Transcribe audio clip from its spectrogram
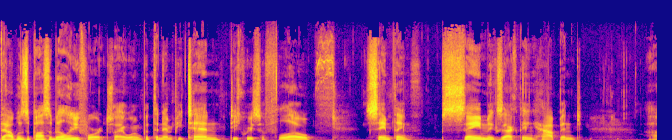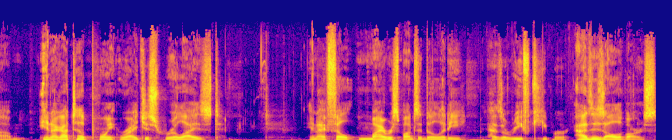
that was a possibility for it. So I went with an MP10, decrease of flow. Same thing, same exact thing happened. Um, and I got to a point where I just realized and I felt my responsibility as a reef keeper, as is all of ours.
